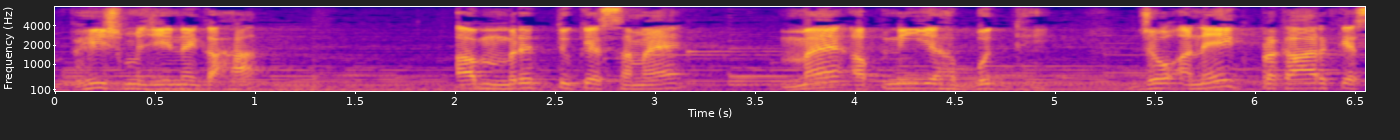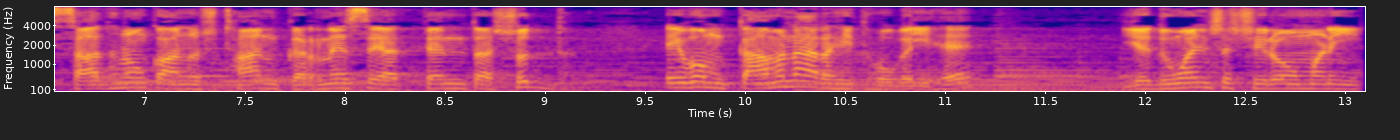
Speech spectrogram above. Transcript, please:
भीष्म जी ने कहा, अब मृत्यु के समय मैं अपनी यह बुद्धि, जो अनेक प्रकार के साधनों का अनुष्ठान करने से अत्यंत शुद्ध एवं कामना रहित हो गई है, यदुवंश शिरोमणि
